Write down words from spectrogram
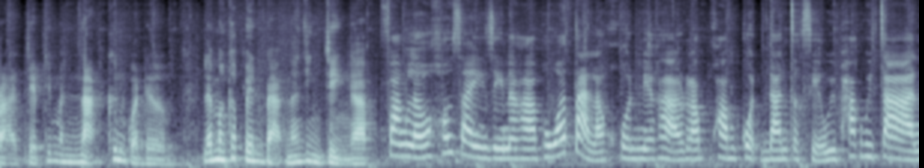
บาดเจ็บที่มันหนักขึ้นกว่าเดิม และมันก็เป็นแบบนั้นจริง ๆ ครับ ฟังแล้วเข้าใจจริง ๆ นะคะ เพราะว่าแต่ละคนเนี่ยค่ะรับความกดดันจากเสียงวิพากษ์วิจารณ์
